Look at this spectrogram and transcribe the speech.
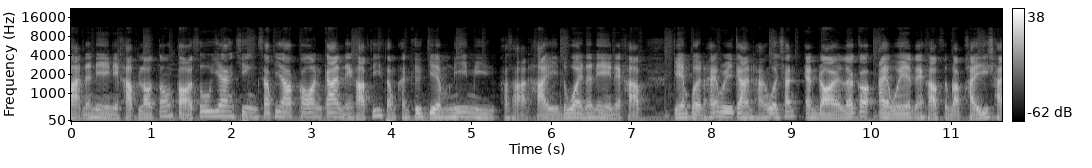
บัตินั่นเองนะครับเราต้องต่อสู้แย่งชิงทรัพยากรกันนะครับที่สำคัญคือเกมนี้มีภาษาไทยด้วยนั่นเองนะครับเกมเปิดให้บริการทั้งเวอร์ชัน Android แล้วก็ iOS นะครับสำหรับใครที่ใช้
